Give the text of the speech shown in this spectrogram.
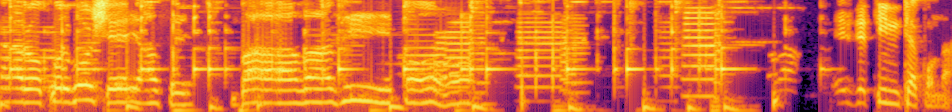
তার ওপর বসে আছে বাবাজি এই যে তিনটা কোনা,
